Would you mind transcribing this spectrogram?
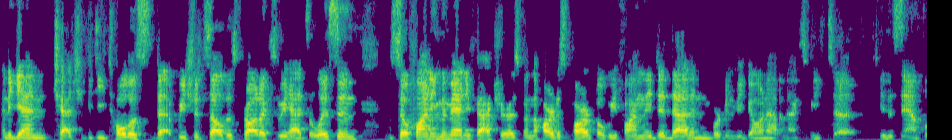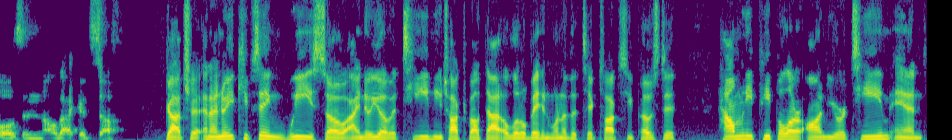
And again, ChatGPT told us that we should sell this product. So we had to listen. So finding the manufacturer has been the hardest part, but we finally did that. And we're going to be going out next week to the samples and all that good stuff. Gotcha. And I know you keep saying we, so I know you have a team. You talked about that a little bit in one of the TikToks you posted. How many people are on your team, and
